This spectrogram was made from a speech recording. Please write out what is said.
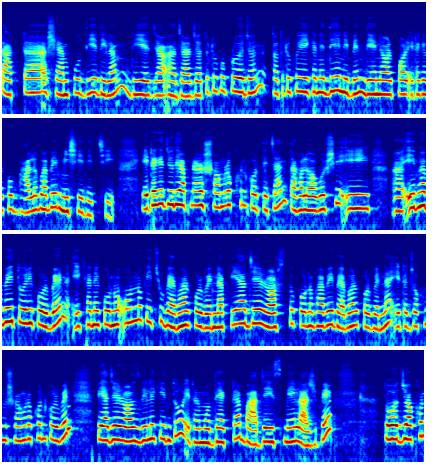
চারটা শ্যাম্পু দিয়ে দিলাম, দিয়ে যা, যার যতটুকু প্রয়োজন ততটুকুই এখানে দিয়ে নেবেন, দিয়ে নেওয়ার পর এটাকে খুব ভালোভাবে মিশিয়ে দিচ্ছি। এটাকে যদি আপনারা সংরক্ষণ করতে চান, তাহলে অবশ্যই এই এইভাবেই তৈরি করবেন। এখানে কোনো অন্য কিছু ব্যবহার করবেন না, পেঁয়াজের রস তো কোনোভাবেই ব্যবহার করবেন না, এটা যখন সংরক্ষণ করবেন, পেঁয়াজের রস দিলে কিন্তু এটার মধ্যে একটা বাজে স্মেল আসবে। তো যখন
